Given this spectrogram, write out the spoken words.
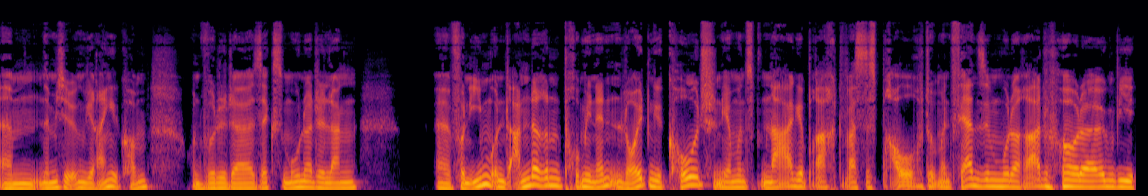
ähm, nämlich irgendwie reingekommen und wurde da sechs Monate lang äh, von ihm und anderen prominenten Leuten gecoacht und die haben uns nahegebracht, was es braucht, um ein Fernsehmoderator oder irgendwie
